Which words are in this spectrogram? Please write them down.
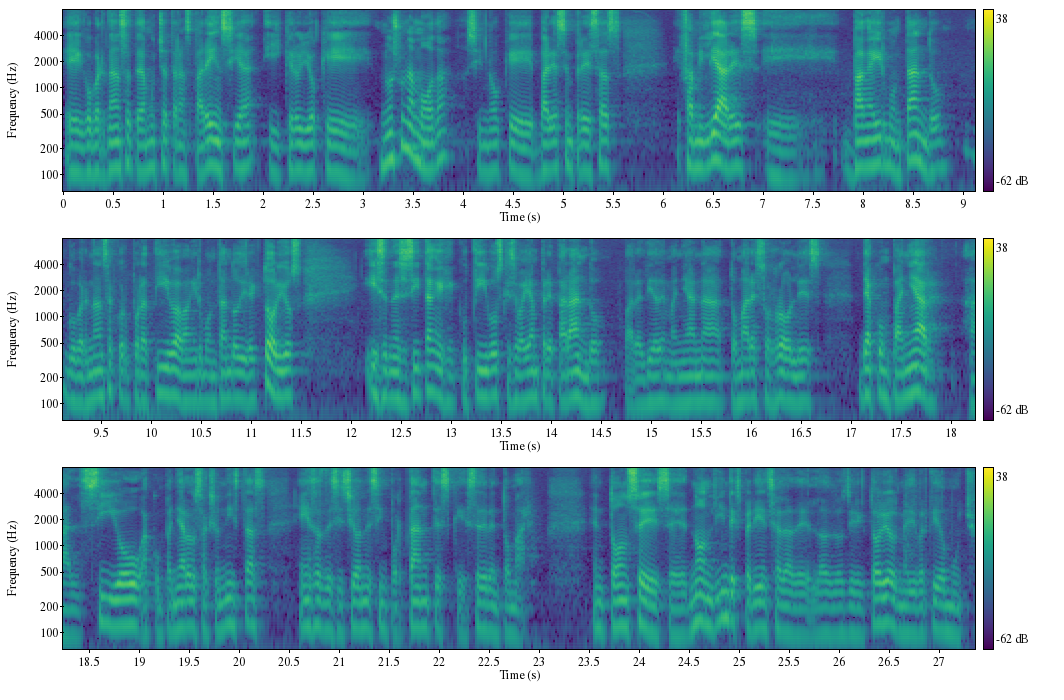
Eh, gobernanza te da mucha transparencia y creo yo que no es una moda, sino que varias empresas familiares eh, van a ir montando gobernanza corporativa, van a ir montando directorios y se necesitan ejecutivos que se vayan preparando para el día de mañana tomar esos roles de acompañar al CEO, acompañar a los accionistas en esas decisiones importantes que se deben tomar. Entonces, eh, no, linda experiencia la de, los directorios, me he divertido mucho.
